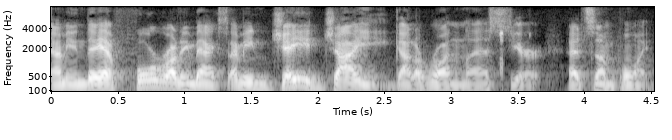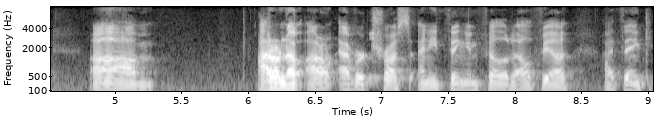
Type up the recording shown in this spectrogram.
I mean, they have four running backs. I mean, Jay Ajayi got a run last year at some point. Um, I don't know. I don't ever trust anything in Philadelphia. I think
